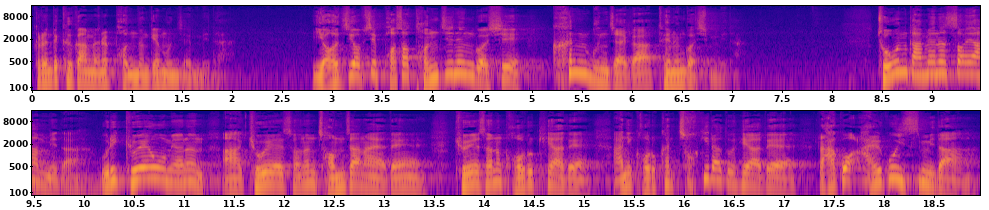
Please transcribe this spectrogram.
그런데 그 가면을 벗는 게 문제입니다. 여지없이 벗어 던지는 것이 큰 문제가 되는 것입니다. 좋은 가면은 써야 합니다. 우리 교회 오면은 아 교회에서는 점잖아야 돼. 교회에서는 거룩해야 돼. 아니 거룩한 척이라도 해야 돼라고 알고 있습니다.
